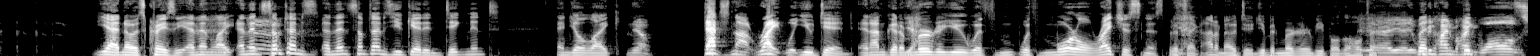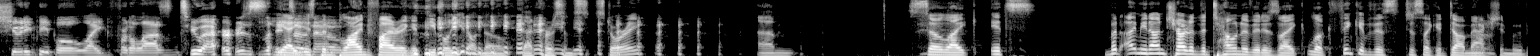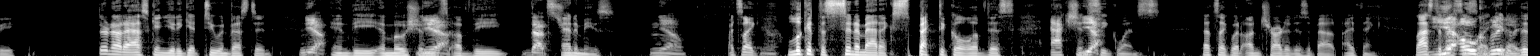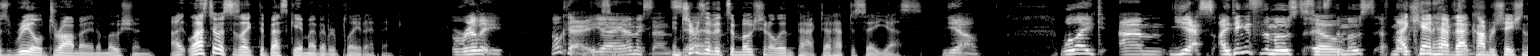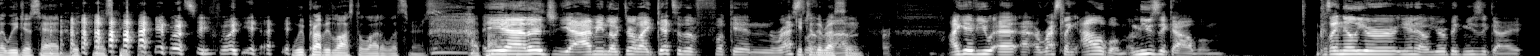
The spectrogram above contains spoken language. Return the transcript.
yeah, no, it's crazy. And then like, and then sometimes, and then sometimes you get indignant, and you'll like, yeah, that's not right what you did, and I'm gonna Yeah. murder you with with moral righteousness. But it's like, I don't know, dude, you've been murdering people the whole time. yeah, yeah. We've been hiding behind walls, shooting people like for the last two hours. I yeah, you've just know. been blind firing at people. You don't know that person's story. Um, so like it's, but I mean, Uncharted. The tone of it is like, look, think of this just like a dumb Hmm. action movie. They're not asking you to get too invested Yeah, in the emotions Yeah. of the that's true. enemies. Yeah, It's like, look at the cinematic spectacle of this action Yeah. sequence. That's like what Uncharted is about, I think. Last of Yeah, Us is oh, like, you know, there's real drama and emotion. I, Last of Us is like the best game I've ever played, I think. really. Okay, yeah, so. yeah, that makes sense. In terms Yeah, of its emotional impact, I'd have to say yes. yeah. Well, like, um, yes, I think it's the most. So it's the most. I can't have that conversation that we just had with most people. affected- it must be fun. Yeah. yeah. We probably lost a lot of listeners. Yeah, they're yeah. I mean, look, they're like, get to the fucking wrestling. Get to the man." wrestling. I gave you a, a wrestling album, a music album, because I know you're, you know, you're a big music guy.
